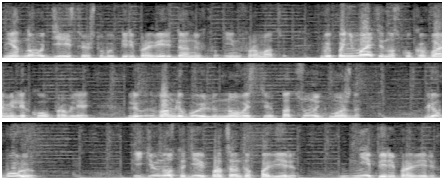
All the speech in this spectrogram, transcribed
Ни одного действия, чтобы перепроверить данную информацию. Вы понимаете, насколько вами легко управлять. Вам любую новость подсунуть можно. Любую. И 99% поверят. Не перепроверив.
